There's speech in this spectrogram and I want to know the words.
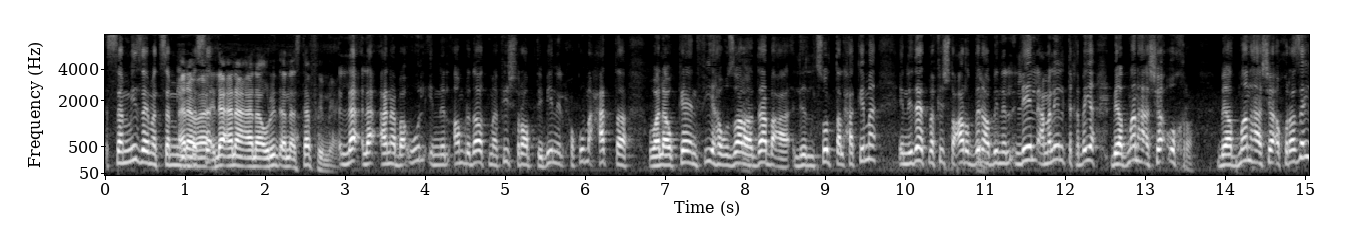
سميه زي ما تسميه أنا بس لا أنا أنا أريد أن أستفهم يعني. لا لا أنا بقول إن الأمر دوت ما فيش ربط بين الحكومة حتى ولو كان فيها وزارة تابعه للسلطة الحاكمة إن ديت ما فيش تعارض بينها وبين ليه العملية الانتخابية بيضمنها أشياء أخرى. بيضمنها اشياء أخرى زي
